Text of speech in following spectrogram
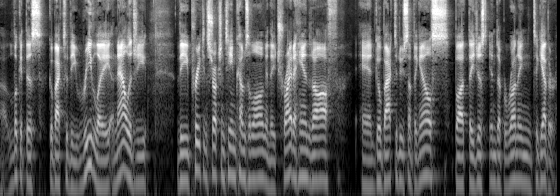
uh, look at this, go back to the relay analogy, the pre construction team comes along and they try to hand it off and go back to do something else, but they just end up running together.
